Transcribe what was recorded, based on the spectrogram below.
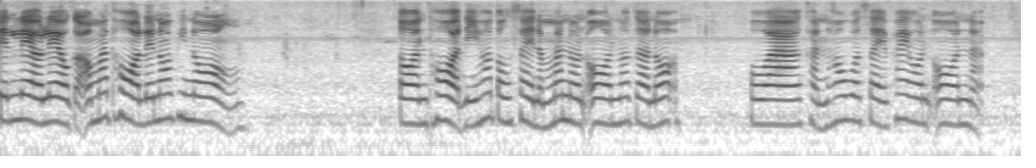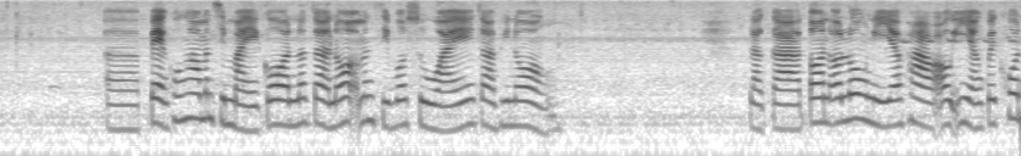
เฮ็ดแล้วแล้วก็เอามาทอดเลยเนาะพี่น้อง ตอนทอดนี่เราต้องใส่น้ำมันอ่อนๆเนาะจ้ะเนาะเพราะว่าขันเฮาบ่าใส่ไผ่อ่อนๆน่ะเอ่อแป้งของเฮามันสิไหม้ก่อนเนาะจ้ะเนาะมันสิบ่สวยจ้ะพี่น้องแล้วก็ตอนเอาลงนี่อย่าพาวเอาอีหยังไปคน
